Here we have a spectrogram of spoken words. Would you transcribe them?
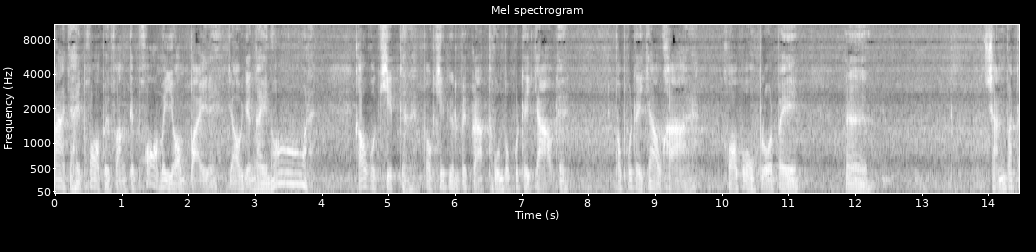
น่าจะให้พ่อไปฟัง แต่พ่อไม่ยอมไปจะเอาอย่างไงเนาะ เขาก็คิดกันพอคิดก็ไปกราบทูลพระพุทธเจ้าเลยพระพุทธเจ้าข่าขอพระองค์โปรดไปฉันพัฒ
